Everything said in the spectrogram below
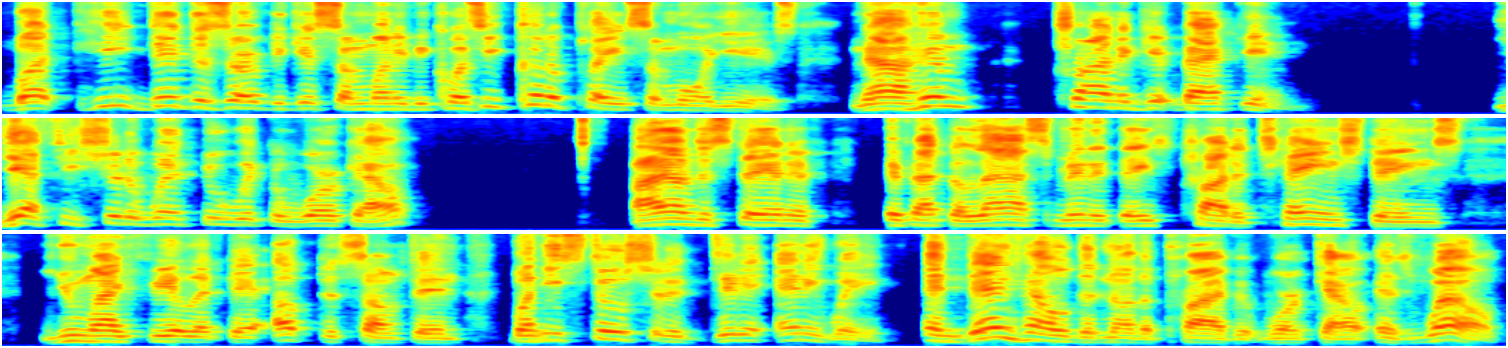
But he did deserve to get some money because he could have played some more years. Now, him trying to get back in. Yes, he should have went through with the workout. I understand if if at the last minute they try to change things, you might feel that they're up to something, but he still should have did it anyway and then held another private workout as well.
